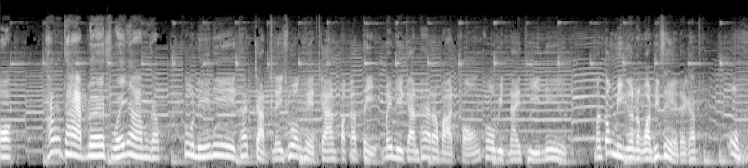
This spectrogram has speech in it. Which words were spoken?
ออกทั้งแถบเลยสวยงามครับคู่นี้นี่ถ้าจัดในช่วงเหตุการณ์ปกติ ไม่มีการแพร่ระบาดของโควิด -19 นี่ มันต้องมีเงินรางวัลพิเศษนะครับ โอ้โห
